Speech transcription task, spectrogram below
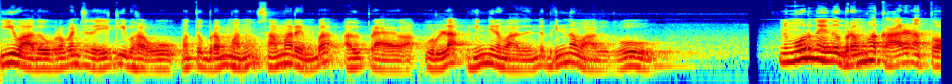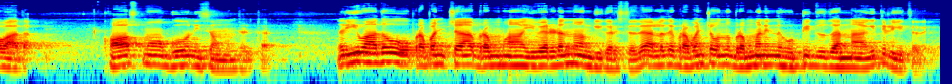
ಈ ವಾದವು ಪ್ರಪಂಚದ ಏಕೀಭಾವವು ಮತ್ತು ಬ್ರಹ್ಮನು ಸಮರೆಂಬ ಅಭಿಪ್ರಾಯವುಳ್ಳ ಹಿಂದಿನ ವಾದದಿಂದ ಭಿನ್ನವಾದುದು. ಮೂರನೆಯದು ಬ್ರಹ್ಮ ಕಾರಣತ್ವವಾದ. ಕಾಸ್ಮೋಗೋನಿಸಮ್ ಅಂತ ಹೇಳ್ತಾರೆ. ಈ ವಾದವು ಪ್ರಪಂಚ, ಬ್ರಹ್ಮ ಇವೆರಡನ್ನೂ ಅಂಗೀಕರಿಸುತ್ತದೆ ಅಲ್ಲದೆ ಪ್ರಪಂಚವನ್ನು ಬ್ರಹ್ಮನಿಂದ ಹುಟ್ಟಿದುದನ್ನಾಗಿ ತಿಳಿಯುತ್ತದೆ.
